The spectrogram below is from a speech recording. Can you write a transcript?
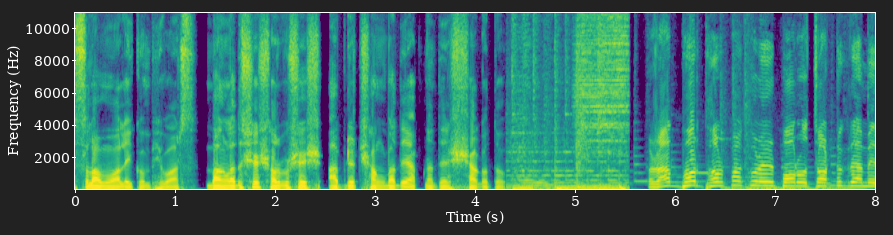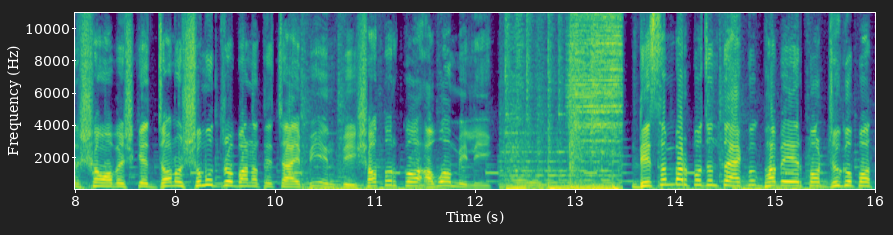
আসসালামু আলাইকুম ভিউয়ার্স। বাংলাদেশের সর্বশেষ আপডেট সংবাদে আপনাদের স্বাগত। রাতভর ধরপাকড়ের পরও চট্টগ্রামের সমাবেশকে জনসমুদ্র বানাতে চায় বিএনপি, সতর্ক আওয়ামী লীগ। ডিসেম্বর পর্যন্ত এককভাবে এরপর যুগপথ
